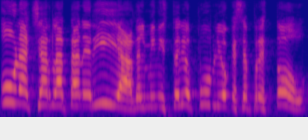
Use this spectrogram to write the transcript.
una charlatanería del Ministerio Público que se prestó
